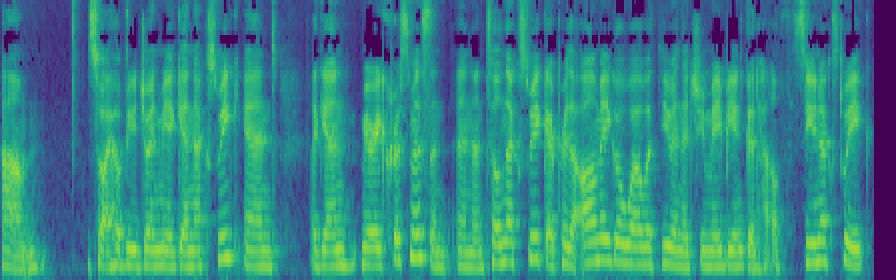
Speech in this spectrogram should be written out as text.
um, so I hope you join me again next week. And again, Merry Christmas. And, and until next week, I pray that all may go well with you and that you may be in good health. See you next week.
